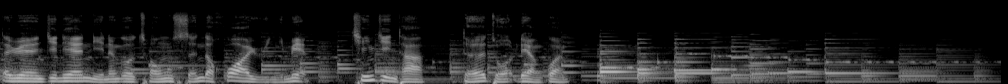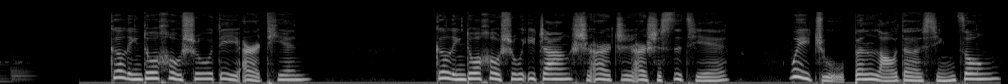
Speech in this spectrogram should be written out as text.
但愿今天你能够从神的话语里面亲近他，得着亮光。哥林多后书第二天，哥林多后书一章十二至二十四节。为主奔劳的行踪。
